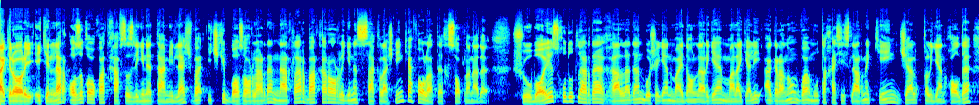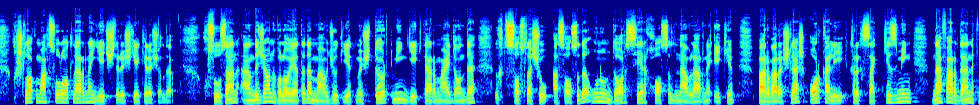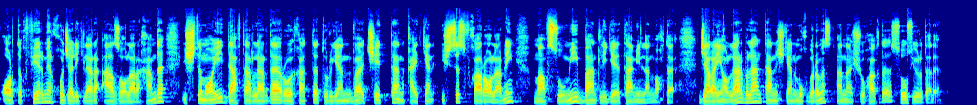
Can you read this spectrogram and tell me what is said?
takroriy ekinlar oziq ovqat xavfsizligini ta'minlash va ichki bozorlarda narxlar barqarorligini saqlashning kafolati hisoblanadi. Shu bois hududlarda g'alladan bo'shagan maydonlarga malakali agronom va mutaxassislarni keng jalb qilgan holda qishloq mahsulotlarini yetishtirishga kirishildi. Xususan andijon viloyatida mavjud 74 ming gektar maydonda ixtisoslashuv asosida unumdor serhosil navlarni ekib parvarishlash orqali 48 ming nafardan ortiq fermer xo'jaliklari a'zolari hamda ijtimoiy daftarlarda ro'yxatda turgan va chetdan qaytgan ishsiz fuqarolarning mavsumiy bandligi ta'minlanmoqda. Jarayonlar bilan tanishgan muxbirimiz ana shu haqda so'z yuritadi.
